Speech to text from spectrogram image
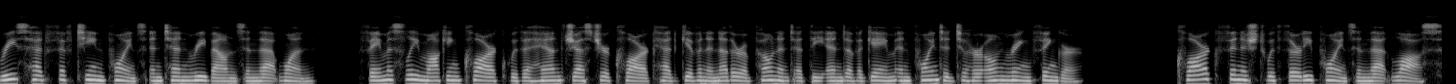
Reese had 15 points and 10 rebounds in that one, famously mocking Clark with a hand gesture Clark had given another opponent at the end of a game and pointed to her own ring finger. Clark finished with 30 points in that loss.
